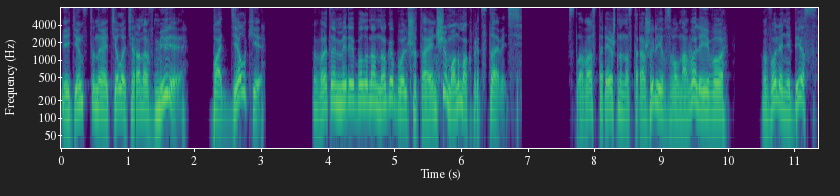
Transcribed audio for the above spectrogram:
Единственное тело тирана в мире? Подделки?» В этом мире было намного больше тайн, чем он мог представить. Слова старейшины насторожили и взволновали его. Воля небес,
